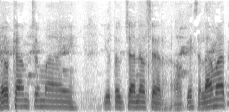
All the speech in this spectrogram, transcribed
welcome to my YouTube channel, Sir. Okay, salamat.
